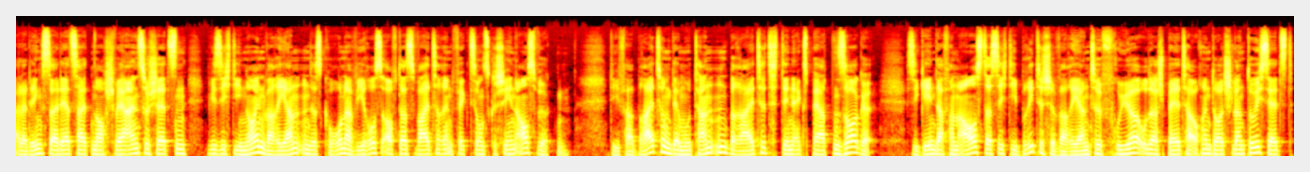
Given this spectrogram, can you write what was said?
Allerdings sei derzeit noch schwer einzuschätzen, wie sich die neuen Varianten des Coronavirus auf das weitere Infektionsgeschehen auswirkten. Die Verbreitung der Mutanten bereitet den Experten Sorge. Sie gehen davon aus, dass sich die britische Variante früher oder später auch in Deutschland durchsetzt.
